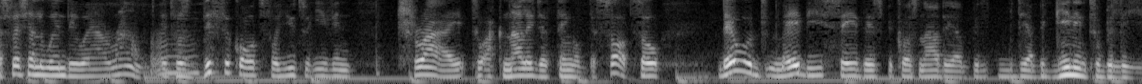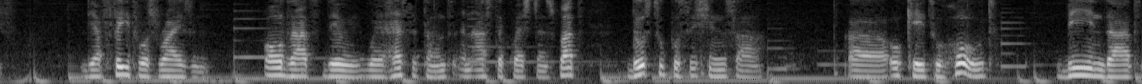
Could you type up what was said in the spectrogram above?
especially when they were around. It was mm-hmm. difficult for you to even try to acknowledge a thing of the sort. So they would maybe say this because now they are be- they are beginning to believe. Their faith was rising. All that they were hesitant and asked the questions, but those two positions are uh, okay to hold, being that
